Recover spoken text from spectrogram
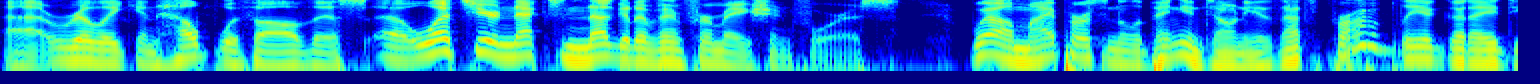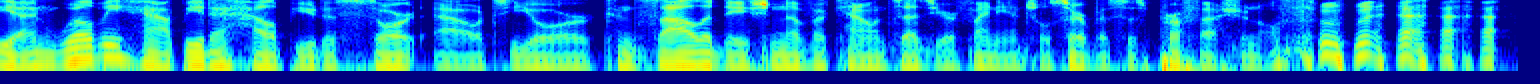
uh, really can help with all this. Uh, what's your next nugget of information for us? Well, my personal opinion, Tony, is that's probably a good idea, and we'll be happy to help you to sort out your consolidation of accounts as your financial services professionals. but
